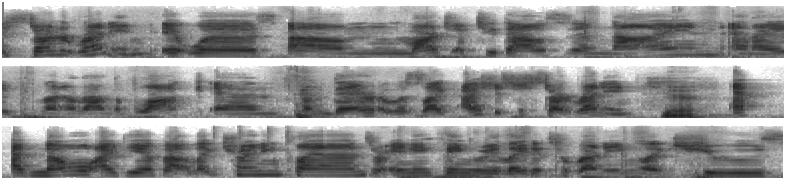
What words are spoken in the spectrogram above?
started running. It was um, March of 2009, and I went around the block. And from there, it was like I should just start running. Yeah. And I had no idea about like training plans or anything related to running, like shoes.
